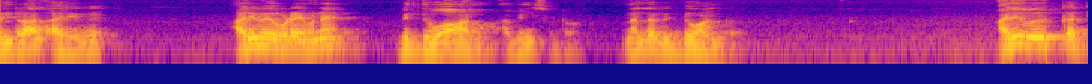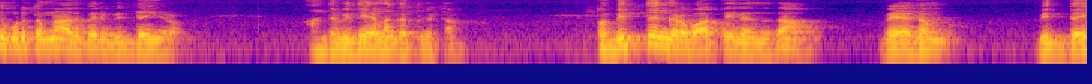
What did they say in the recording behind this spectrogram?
என்றால் அறிவு. அறிவை உடையவனை வித்வான் அப்படின்னு சொல்கிறோம் நல்ல வித்வான்கள். அறிவு கற்றுக் கொடுத்தோம்னா அது பேர் வித்தைங்கிறோம். அந்த வித்தையெல்லாம் கற்றுக்கிட்டான் இப்போ வித்துங்கிற வார்த்தையிலேருந்து தான் வேதம் வித்தை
